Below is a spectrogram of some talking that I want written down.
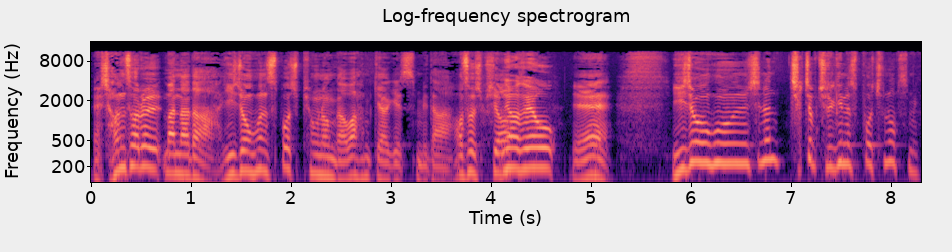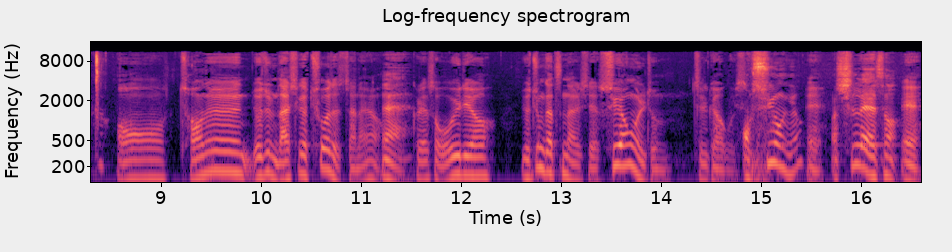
네, 전설을 만나다 이종훈 스포츠 평론가와 함께하겠습니다. 어서 오십시오. 안녕하세요. 예. 이종훈 씨는 직접 즐기는 스포츠는 없습니까? 어, 저는 요즘 날씨가 추워졌잖아요. 네. 그래서 오히려 요즘 같은 날씨에 수영을 좀 즐겨 하고 있습니다. 어, 수영이요? 예. 어, 실내에서? 예.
